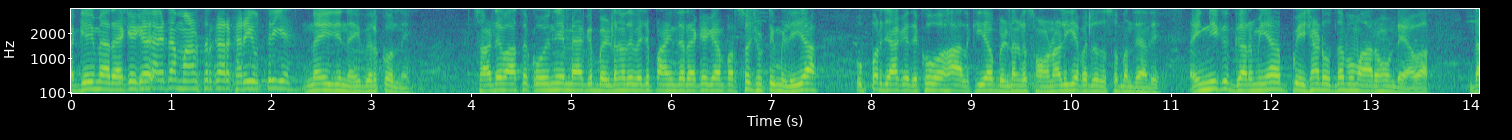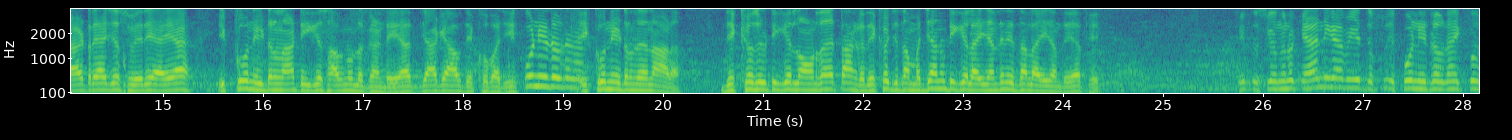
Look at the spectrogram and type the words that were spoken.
ਅੱਗੇ ਵੀ ਮੈਂ ਰਹਿ ਕੇ ਕੀ ਗਿਆ ਲੱਗਦਾ ਮਾਨ ਸਰਕਾਰ ਖਰੀ ਉਤਰੀ ਹੈ? ਨਹੀਂ ਜੀ ਨਹੀਂ ਬਿਲਕੁਲ ਨਹੀਂ। ਸਾਡੇ ਵਾਸਤੇ ਕੋਈ ਨਹੀਂ ਮੈਂ ਅੱਗੇ ਬਿਲਡਿੰਗ ਦੇ ਵਿੱਚ ਪੰਜ ਦਿਨ ਰਹਿ ਕੇ ਗਿਆ ਪਰਸੋਂ ਛੁੱਟੀ ਮਿਲੀ ਆ। ਉੱਪਰ ਜਾ ਕੇ ਦੇਖੋ ਉਹ ਹਾਲ ਕੀ ਆ ਬਿਲਡਿੰਗ ਸੌਣ ਵਾਲੀ ਆ ਪਹਿਲਾਂ ਦੱਸੋ ਬੰਦਿਆਂ ਦੇ। ਇੰਨੀ ਕੁ ਗਰਮੀ ਆ ਪੇਸ਼ੈਂਟ ਉਦਾਂ ਬਿਮਾਰ ਹੋਣ ਡਿਆ ਵਾ। ਡਾਕਟਰ ਆ ਜੇ ਸਵੇਰੇ ਆਏ ਆ ਇੱਕੋ ਨੀਡਲ ਨਾਲ ਟੀਕੇ ਸਭ ਨੂੰ ਲੱਗਣ ਡੇ ਆ। ਜਾ ਕੇ ਆਪ ਦੇਖੋ ਭਾਜੀ। ਕੋ ਨੀਡਲ ਦੇ ਨਾਲ? ਇੱਕੋ ਨੀਡਲ ਦੇ ਨਾਲ। ਦੇਖਿਓ ਤੁਸੀਂ ਟੀਕੇ ਲਾਉਣ ਦਾ ਢੰਗ ਦੇਖਿਓ ਜਿੱਦਾਂ ਮੱਝਾਂ ਨੂੰ ਟੀਕੇ ਲਾਏ ਜਾਂਦੇ ਨੇ ਇਦਾਂ ਲਾਏ ਜਾਂਦੇ ਆ ਇੱਥੇ। ਨਹੀਂ ਤੁਸੀਂ ਉਹਨਾਂ ਨੂੰ ਕਿਹਾ ਨਹੀਂਗਾ ਵੀ ਇਹ ਦੱਸੋ ਇੱਕੋ ਨੀਡਲ ਦਾ ਇੱਕੋ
